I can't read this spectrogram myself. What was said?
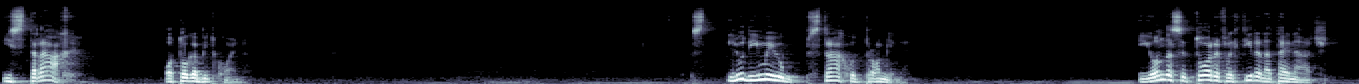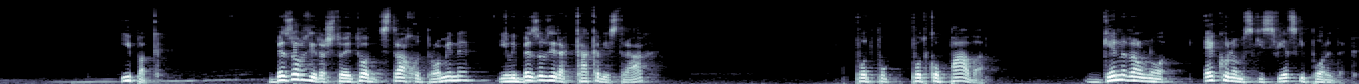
i strah od toga Bitcoina. Ljudi imaju strah od promjene. I onda se to reflektira na taj način. Ipak, bez obzira što je to strah od promjene, ili bez obzira kakav je strah, pod, podkopava generalno ekonomski svjetski poredak.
